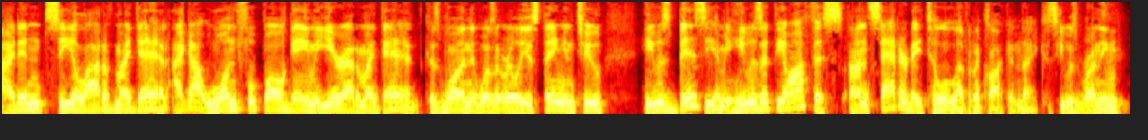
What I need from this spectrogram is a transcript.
I didn't see a lot of my dad. I got one football game a year out of my dad because one, it wasn't really his thing, and two, he was busy. I mean, he was at the office on Saturday till eleven o'clock at night because he was running,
